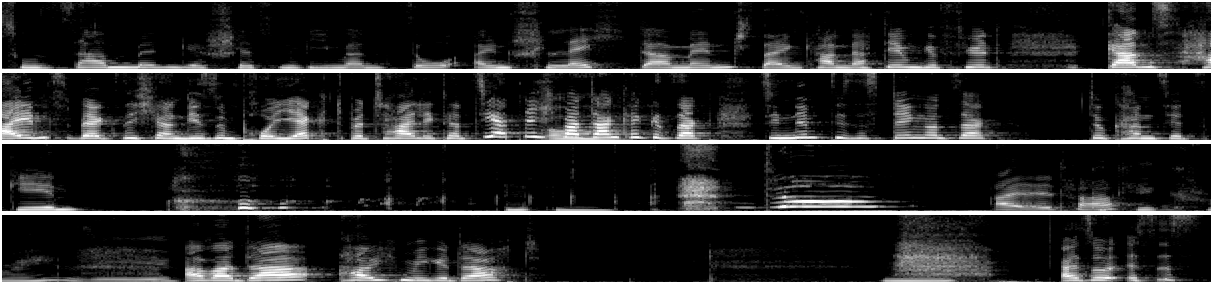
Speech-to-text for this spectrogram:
zusammengeschissen, wie man so ein schlechter Mensch sein kann, nachdem gefühlt ganz Heinsberg sich an diesem Projekt beteiligt hat. Sie hat nicht oh. mal Danke gesagt. Sie nimmt dieses Ding und sagt, du kannst jetzt gehen. mm -mm. Doch! Alter. Okay, crazy. Aber da habe ich mir gedacht, mhm. also es ist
